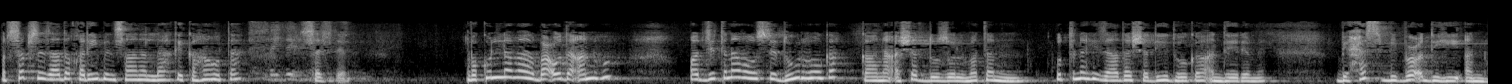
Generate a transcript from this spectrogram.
اور سب سے زیادہ قریب انسان اللہ کے کہاں ہوتا ہے؟ سجدے میں۔ وکل باؤد ان اور جتنا وہ اس سے دور ہوگا کانا اشد ظلمتن اتنا ہی زیادہ شدید ہوگا اندھیرے میں۔ بحسب بعده عنہ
